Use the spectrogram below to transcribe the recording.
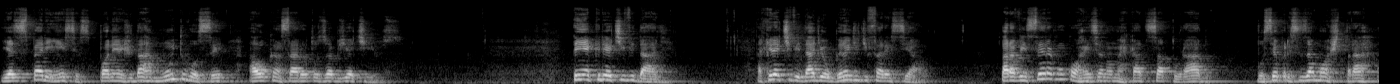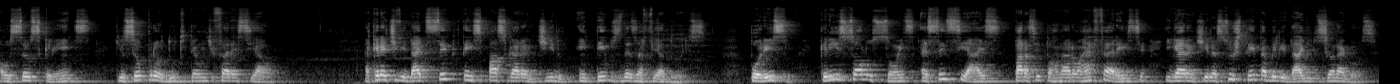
E as experiências podem ajudar muito você a alcançar outros objetivos. Tenha criatividade. A criatividade é o grande diferencial. Para vencer a concorrência no mercado saturado, você precisa mostrar aos seus clientes que o seu produto tem um diferencial. A criatividade sempre tem espaço garantido em tempos desafiadores. Por isso, crie soluções essenciais para se tornar uma referência e garantir a sustentabilidade do seu negócio.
